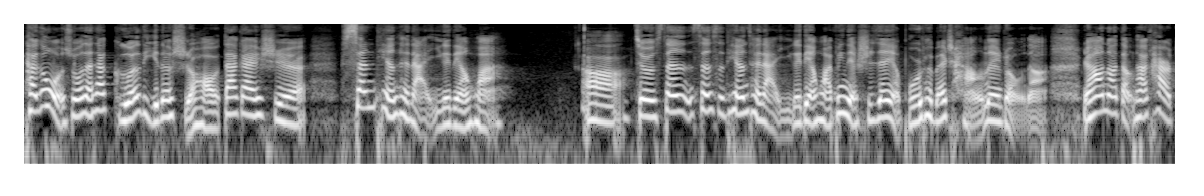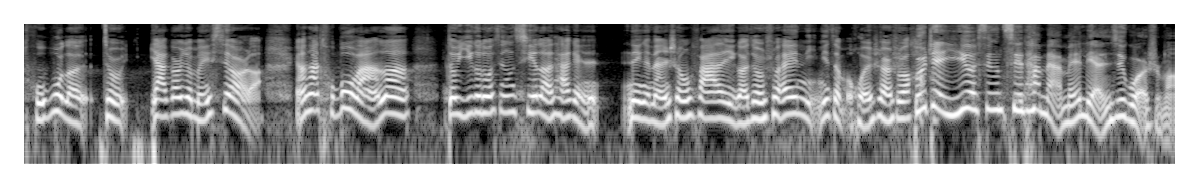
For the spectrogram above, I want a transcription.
他跟我说，的他隔离的时候，大概是三天才打一个电话。啊，就是三三四天才打一个电话，并且时间也不是特别长那种的。然后呢，等他开始徒步了，就压根儿就没信儿了。然后他徒步完了，都一个多星期了，他给那个男生发了一个，就是说，哎，你你怎么回事？说不是这一个星期他们俩没联系过是吗？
